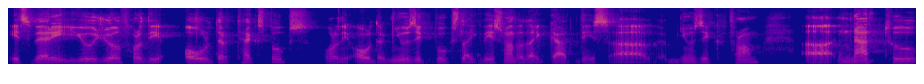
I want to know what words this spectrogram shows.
it's very usual for the older textbooks or the older music books like this one that I got this uh, music from uh, not to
